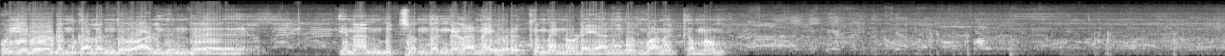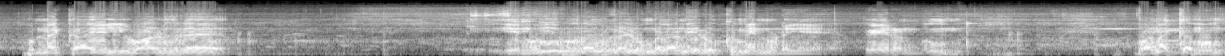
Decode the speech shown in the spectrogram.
உயிரோடும் கலந்து வாழ்கின்ற என் அன்பு சொந்தங்கள் அனைவருக்கும் என்னுடைய அன்பும் வணக்கமும். புன்னக்காயலில் வாழ்கிற என் உயிர் உறவுகள் உங்கள் அனைவருக்கும் என்னுடைய பேரன்பும் வணக்கமும்.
